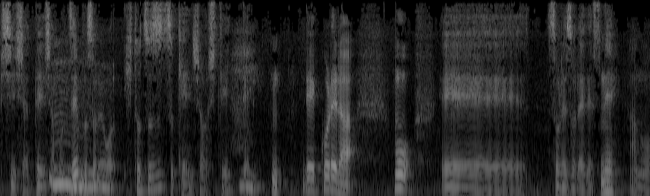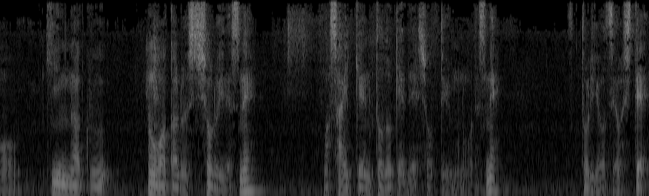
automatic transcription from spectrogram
C 社、D 社も全部それを一つずつ検証していって、はい。うん、でこれらも、えー、それぞれですね、あの金額の分かる書類ですね、まあ、債権届出書というものをですね、取り寄せをして、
